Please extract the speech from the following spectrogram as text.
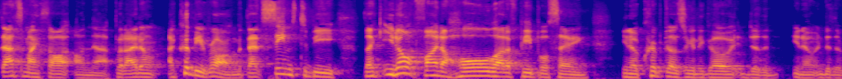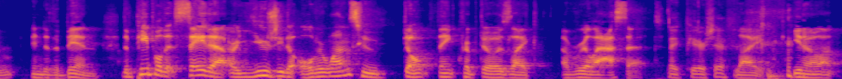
that's my thought on that. But I don't, I could be wrong, but that seems to be like you don't find a whole lot of people saying, you know, cryptos are going to go into the, you know, into the, into the bin. The people that say that are usually the older ones who don't think crypto is like a real asset. Like Peter Schiff. Like, you know,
